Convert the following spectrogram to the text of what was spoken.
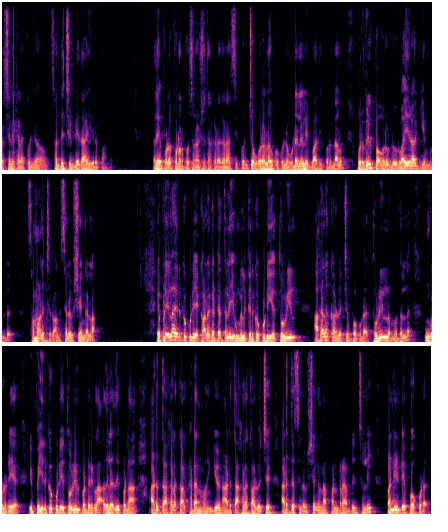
பிரச்சனைகளை கொஞ்சம் சந்திச்சுட்டே தான் இருப்பாங்க. அதே போல் புனர்பூச நட்சத்திர கடகராசி கொஞ்சம் ஓரளவுக்கு கொஞ்சம் உடல்நிலை பாதிப்பு இருந்தாலும் ஒரு வில் பவர் உண்டு ஒரு வைராக்கியம் உண்டு. சமாளிச்சிருவாங்க சில விஷயங்கள்லாம். இப்படியெல்லாம் இருக்கக்கூடிய காலகட்டத்தில் இவங்களுக்கு இருக்கக்கூடிய தொழில் அகலக்கால் வச்சு போகக்கூடாது. தொழிலில் முதல்ல உங்களுடைய இப்போ இருக்கக்கூடிய தொழில் பண்ணுறீங்களா அதுலேருந்து இப்போ நான் அடுத்த அகலக்கால் கடன் வாங்கியோ நான் அடுத்த அகலக்கால் வச்சு அடுத்த சில விஷயங்கள் நான் பண்ணுறேன் அப்படின்னு சொல்லி பண்ணிகிட்டே போகக்கூடாது.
